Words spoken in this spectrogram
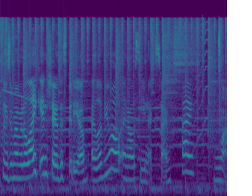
Please remember to like and share this video. I love you all, and I will see you next time. Bye. Mwah.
